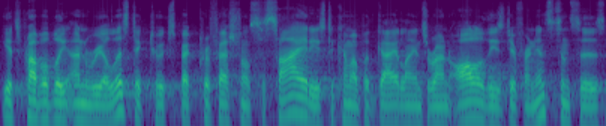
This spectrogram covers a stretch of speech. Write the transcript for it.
it's probably unrealistic to expect professional societies to come up with guidelines around all of these different instances,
